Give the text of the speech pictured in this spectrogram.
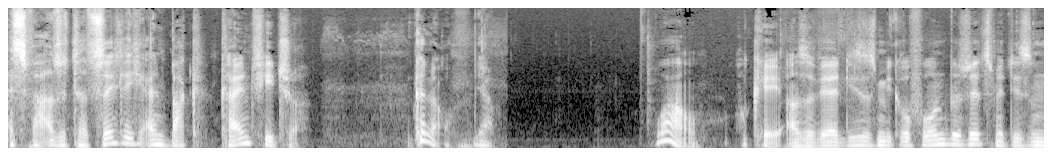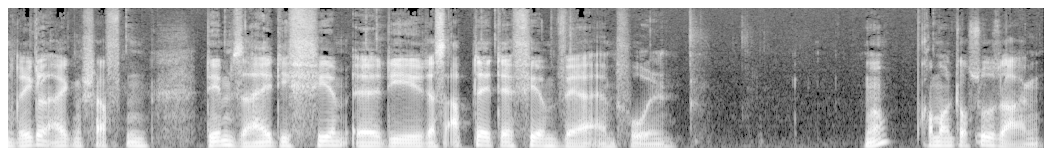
Es war also tatsächlich ein Bug, kein Feature. Genau, ja. Wow. Okay, also wer dieses Mikrofon besitzt mit diesen Regeleigenschaften, dem sei die Firm, äh, die, das Update der Firmware empfohlen. Ne? Kann man doch so sagen.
